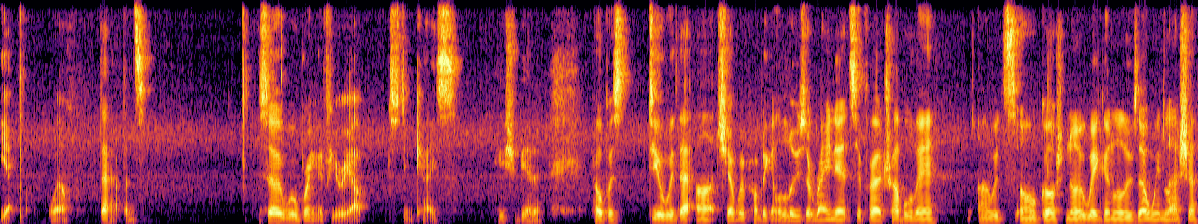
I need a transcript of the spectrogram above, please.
Yep, well, that happens. So we'll bring the Fury up, just in case. He should be able to help us deal with that Archer. We're probably going to lose a Rain Dancer for our trouble there. I would... Oh gosh, no, we're going to lose our Windlasher.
